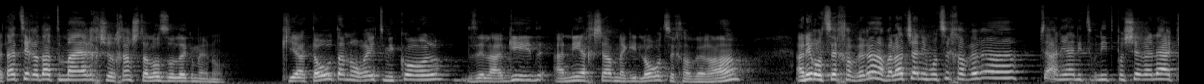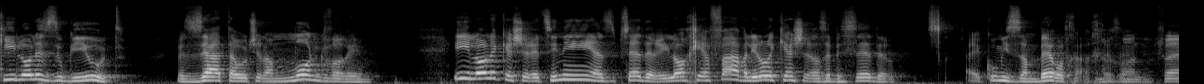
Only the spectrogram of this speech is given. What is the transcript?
אתה צריך לדעת מה הערך שלך שאתה לא זולג ממנו. כי הטעות הנוראית מכל, זה להגיד, אני עכשיו נגיד לא רוצה חברה, אני רוצה חברה, אבל עד שאני מוצא חברה, בסדר, אני נתפשר אליה כי היא לא לזוגיות. וזה הטעות של המון גברים. היא לא לקשר רציני, אז בסדר, היא לא הכי יפה, אבל היא לא לקשר, אז זה בסדר. היקום יזמבר אותך אחרי זה. נכון, יפה.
